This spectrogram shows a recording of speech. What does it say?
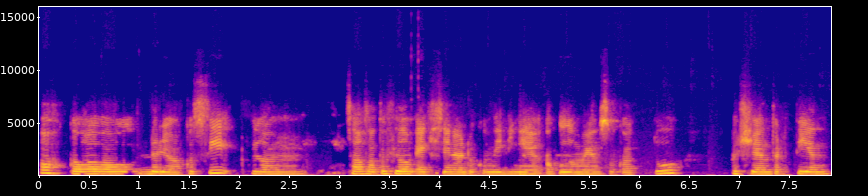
Oh, kalau dari aku sih film salah satu film action ada komedinya yang aku lumayan suka tuh Ocean 13.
